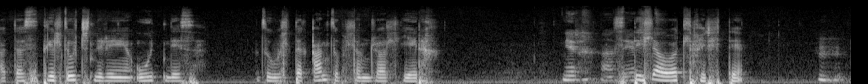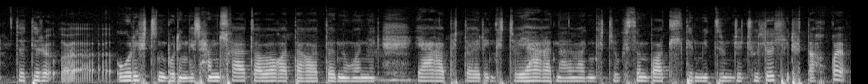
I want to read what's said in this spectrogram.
одоо сэтгэл зүйч нарын үүднээс зөвлөлтэй ганц зөвлөмж бол ярих. Ярих. Сэтгэлээ уудлах хэрэгтэй. Одоо тэр э, өөрийг чинь бүр ингэж хандлага зовоогоод байгаа одоо нөгөө нэг яагаад бит хоёр ингэж яагаад намайг ингэж гэсэн бодол тэр мэдрэмжээ чөлөөлөх хэрэгтэй байхгүй юу?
